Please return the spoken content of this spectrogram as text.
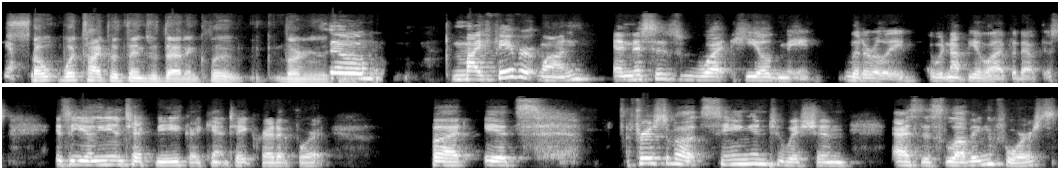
yeah. So, what type of things would that include? Learning. so, connect? my favorite one, and this is what healed me. Literally, I would not be alive without this. It's a Jungian technique. I can't take credit for it, but it's first of all, it's seeing intuition as this loving force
